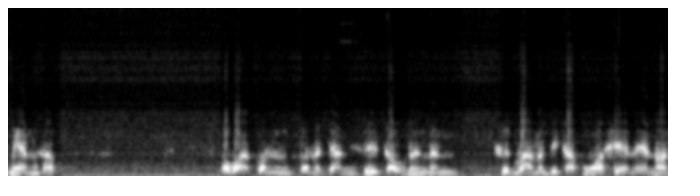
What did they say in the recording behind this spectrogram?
แม่นครับ เพราะว่าก้อนก้อนอาจารย์ที่ซื้อเก้าหนึ่งนั่นคิดว่ามันสิกลับหัวแท้แน่นอน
